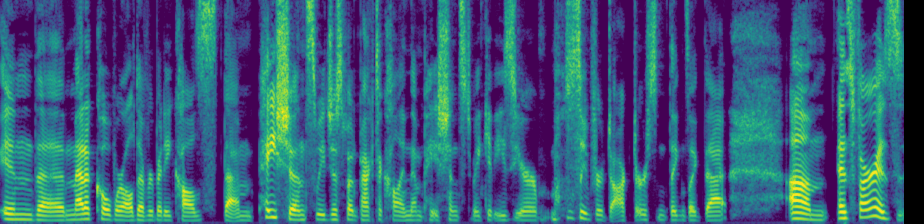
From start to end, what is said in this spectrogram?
in the medical world everybody calls them patients, we just went back to calling them patients to make it easier, mostly for doctors and things like that. Um, as far as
